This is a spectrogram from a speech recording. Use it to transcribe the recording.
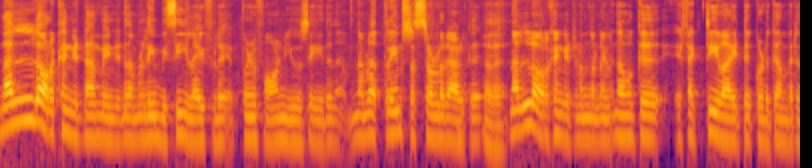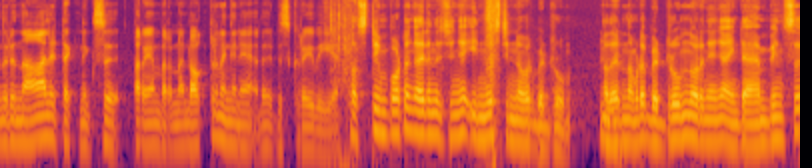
നല്ല ഉറക്കം കിട്ടാൻ വേണ്ടിയിട്ട് നമ്മൾ ഈ ബിസി ലൈഫിൽ എപ്പോഴും ഫോൺ യൂസ് ചെയ്ത് നമ്മൾ അത്രയും സ്ട്രെസ് ഉള്ള ഒരാൾക്ക് നല്ല ഉറക്കം കിട്ടണം എന്നുണ്ടെങ്കിൽ നമുക്ക് എഫക്റ്റീവായിട്ട് കൊടുക്കാൻ പറ്റുന്ന ഒരു നാല് ടെക്നിക്സ് പറയാൻ പറഞ്ഞാൽ ഡോക്ടറിന് എങ്ങനെയാണ് അത് ഡിസ്ക്രൈബ് ചെയ്യുക? ഫസ്റ്റ് ഇമ്പോർട്ടന്റ് കാര്യം എന്ന് വെച്ച് കഴിഞ്ഞാൽ ഇൻവെസ്റ്റ് ഇൻ അവർ ബെഡ്റൂം അതായത് നമ്മുടെ ബെഡ്റൂം എന്ന് പറഞ്ഞു കഴിഞ്ഞാൽ അതിന്റെ ആംബിയൻസ്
